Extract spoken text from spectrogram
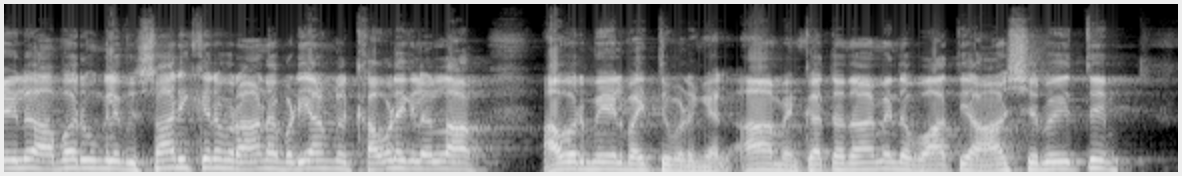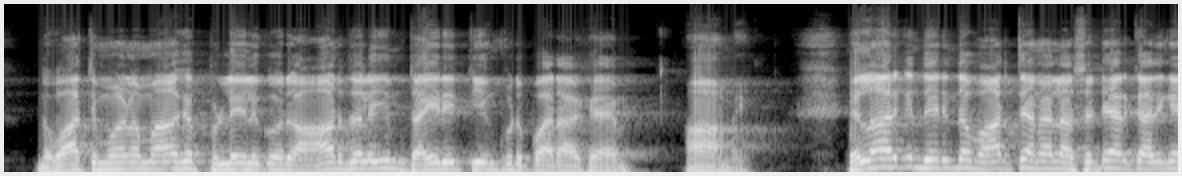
ஏழு அவர் உங்களை விசாரிக்கிறவர் ஆனபடியால் உங்கள் கவலைகள் எல்லாம் அவர் மேல் வைத்து விடுங்கள். ஆமென். கத்ததாமே இந்த வார்த்தையை ஆசிர்வதித்து இந்த வார்த்தை மூலமாக பிள்ளைகளுக்கு ஒரு ஆறுதலையும் தைரியத்தையும் கொடுப்பாராக. ஆமை எல்லாருக்கும் தெரிந்த வார்த்தை ஆனால் அசட்டையாக இருக்காதீங்க.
